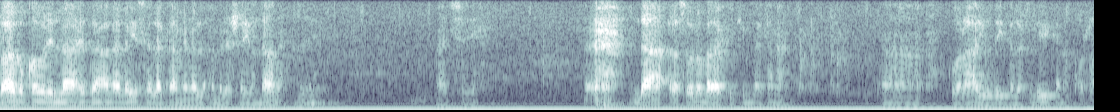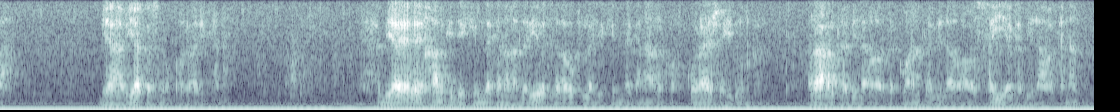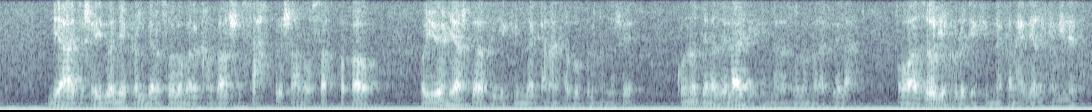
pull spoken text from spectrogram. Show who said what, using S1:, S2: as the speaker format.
S1: باب قول الله تعالى ليس لك من الامر شيء دا ده اچھا دا رسول برکت کوم دا کنه قرآ یو دی تلفلی وی کنه قرآ بیا بیا قسم قرآ وی کنه بیا یې د خلک چې کوم ده که نه غدري ورسره وکړله چې کوم ده که نه هغه کورا یې شهیدون کړل رعل قبیله وه ذکوان قبیله وه او سیه قبیله وه که نه بیا چې شهیدون یې کړل بیا رسول مبارک خبر شو سخت پریشان و سخت خپه و او یوې میاشتې راسې چې کوم ده که نه سبو په لمانځه شي کونو ته نزله چې کوم ده رسول مبارک ویله او ازور یې کړلو چې کوم ده که نه دغې قبیلې ته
